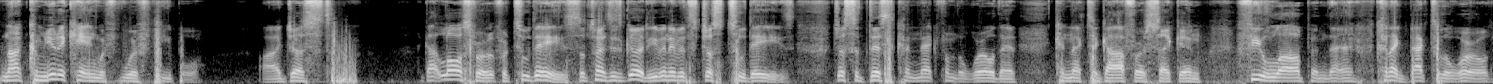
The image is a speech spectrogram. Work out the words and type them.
not communicating with, with people. I just got lost for, for two days. Sometimes it's good, even if it's just two days. Just to disconnect from the world and connect to God for a second, fuel up, and then connect back to the world.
